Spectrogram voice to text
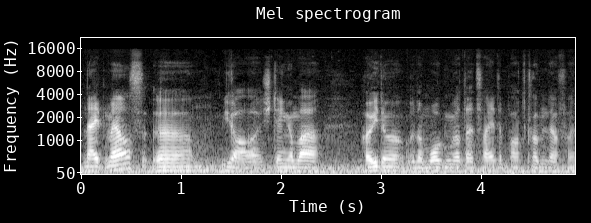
Nightmares. Ähm, ja, ich denke mal, heute oder morgen wird der zweite Part kommen davon.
